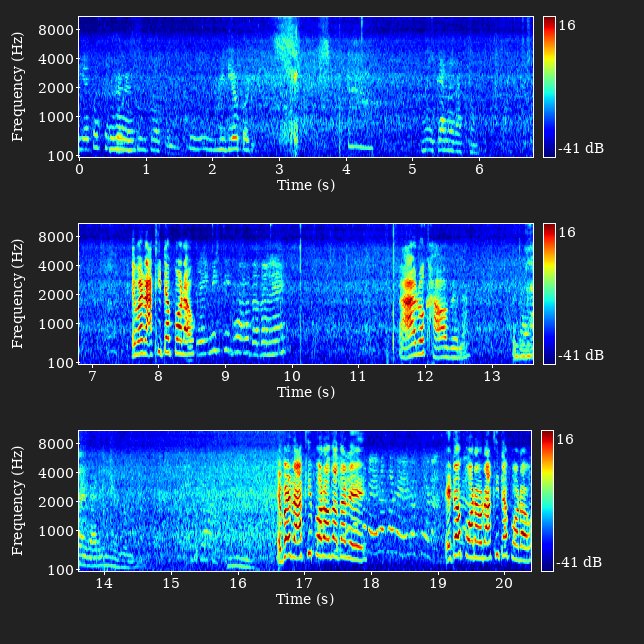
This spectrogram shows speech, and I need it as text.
ইয়ে হ্যাঁ। ভিডিও করি। এবার রাখিটা পড়াও আরও খাওয়াবে না। বাড়ি নিয়ে যাবে। এবার রাখি পরাও দাদারে এরা পড়া এরা পড়া এটাও পরাও রাখিটা পরাও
